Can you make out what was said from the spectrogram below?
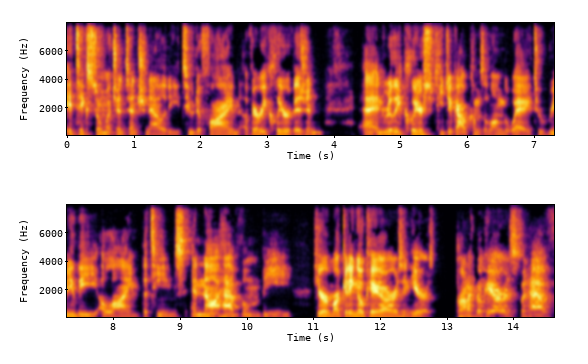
it takes so much intentionality to define a very clear vision and really clear strategic outcomes along the way to really align the teams and not have them be here are marketing OKRs and here are product OKRs, but have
